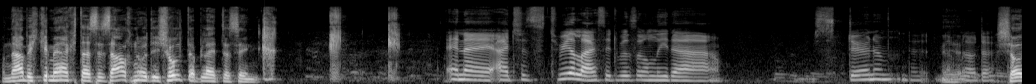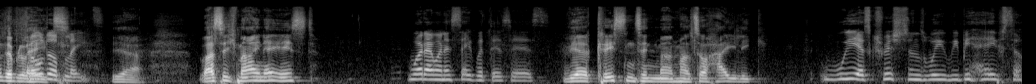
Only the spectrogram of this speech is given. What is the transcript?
Und da habe ich gemerkt, dass es auch nur die Schulterblätter sind. And I, I just realized it was only the sternum, the, Yeah. no, the Shoulder blades. shoulder blades. Ja. Was ich meine ist, What I want to say with this is, wir Christen sind manchmal so heilig, we as Christians, we, we behave so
